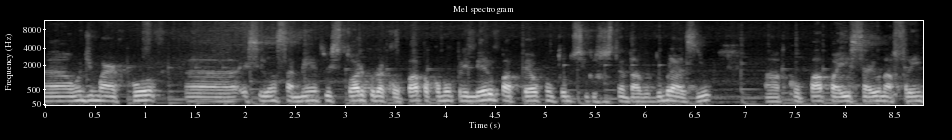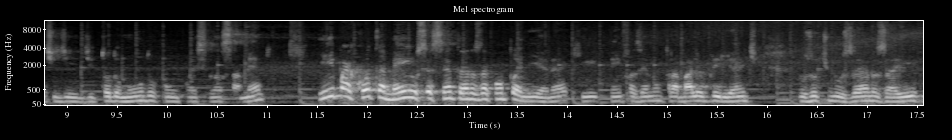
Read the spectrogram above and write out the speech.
uh, onde marcou uh, esse lançamento histórico da Copapa como o primeiro papel com todo o ciclo sustentável do Brasil a Copapa aí saiu na frente de, de todo mundo com, com, esse lançamento e marcou também os 60 anos da companhia, né, que vem fazendo um trabalho brilhante nos últimos anos aí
